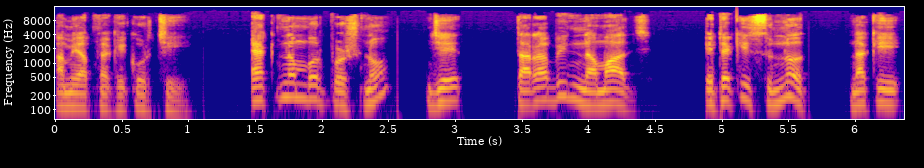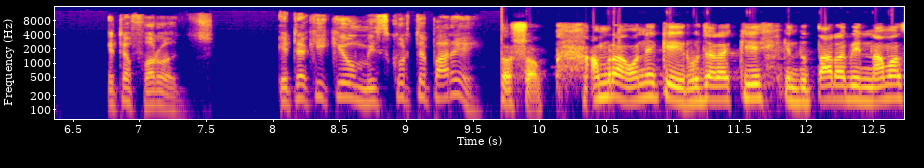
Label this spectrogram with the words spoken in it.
আমি আপনাকে করছি। এক নম্বর প্রশ্ন যে তারাবির নামাজ এটা কি সুন্নত নাকি এটা ফরজ? এটা কি কেউ মিস করতে পারে? দর্শক আমরা অনেকেই রোজা রাখি কিন্তু তারাবির নামাজ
